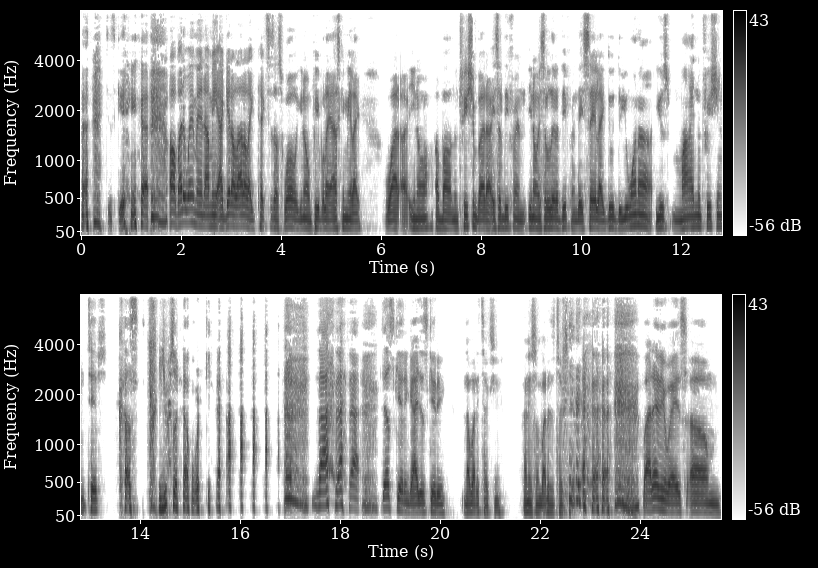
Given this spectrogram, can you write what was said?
just kidding. oh, by the way, man, I mean, I get a lot of like texts as well. You know, people like asking me like, what, uh, you know, about nutrition, but uh, it's a different, you know, it's a little different. They say like, dude, do you wanna use my nutrition tips? Cause yours are not working. nah, nah, nah. Just kidding, guys. Just kidding. Nobody text you. I need somebody to text me. but anyways, um,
